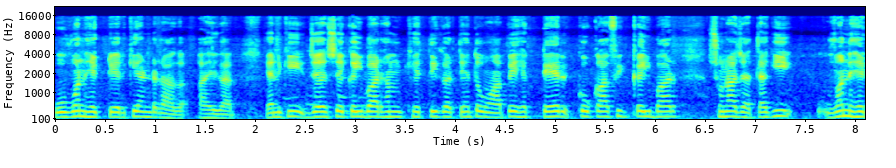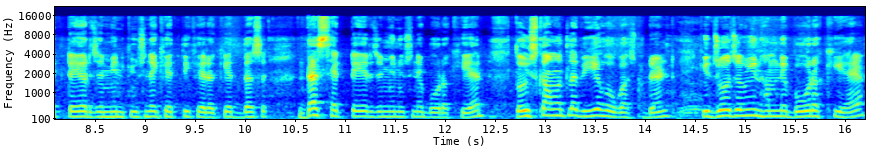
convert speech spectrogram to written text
वो वन हेक्टेयर के अंडर आगा, आएगा। यानी कि जैसे कई बार हम खेती करते हैं तो वहाँ पे हेक्टेयर को काफ़ी कई बार सुना जाता है कि वन हेक्टेयर ज़मीन की उसने खेती कर रखी है, दस दस हेक्टेयर ज़मीन उसने बो रखी है। तो इसका मतलब ये होगा स्टूडेंट कि जो ज़मीन हमने बो रखी है,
